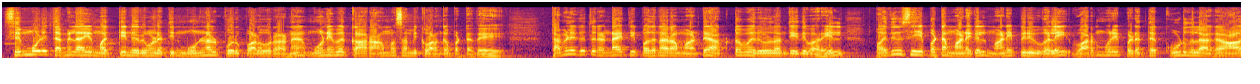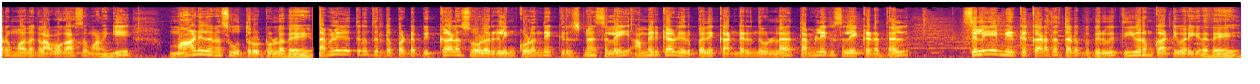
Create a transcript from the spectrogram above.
செம்மொழி தமிழாய்வு மத்திய நிறுவனத்தின் முன்னாள் பொறுப்பு அலுவலரான முனைவர் க. ராமசாமிக்கு வழங்கப்பட்டது. தமிழகத்தில் ரெண்டாயிரத்தி பதினாறாம் ஆண்டு அக்டோபர் இருபதாம் தேதி வரையில் பதிவு செய்யப்பட்ட மனைகள் மனைப்பிரிவுகளை வரன்முறைப்படுத்த கூடுதலாக ஆறு மாதங்கள் அவகாசம் வழங்கி மாநில அரசு உத்தரவிட்டுள்ளது. தமிழகத்திற்கு திருடப்பட்ட பிற்கால சோழர்களின் குழந்தை கிருஷ்ண சிலை அமெரிக்காவில் இருப்பதை கண்டறிந்துள்ள தமிழக சிலை கடத்தல் சிலையை மீட்க கடத்தல் தடுப்பு பிரிவு தீவிரம் காட்டி வருகிறது.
